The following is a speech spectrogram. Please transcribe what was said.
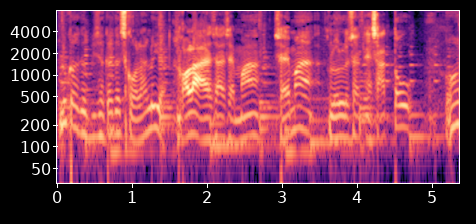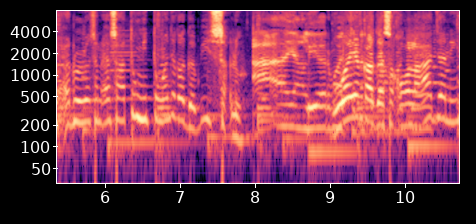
Lu kagak bisa kagak sekolah lu ya? Sekolah saya SMA. Saya mah lulusan S1. Oh, aduh lulusan S1 ngitung aja kagak bisa lu. Ah, yang liar Gua yang kagak sekolah aja nih.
